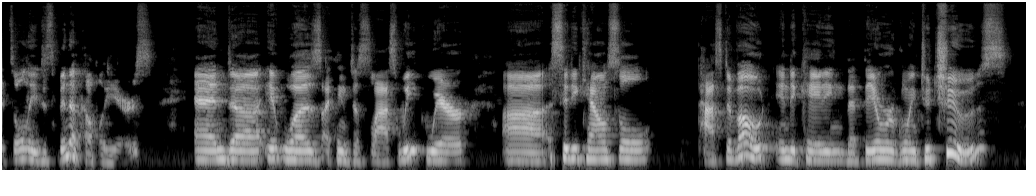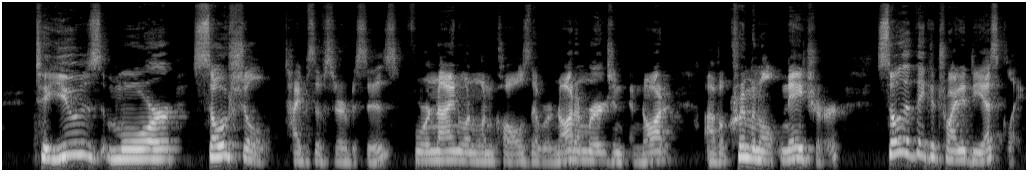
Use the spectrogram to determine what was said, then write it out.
It's only just been a couple years. And uh, it was, I think, just last week where uh, City Council passed a vote indicating that they were going to choose to use more social types of services for 911 calls that were not emergent and not of a criminal nature so that they could try to de escalate.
